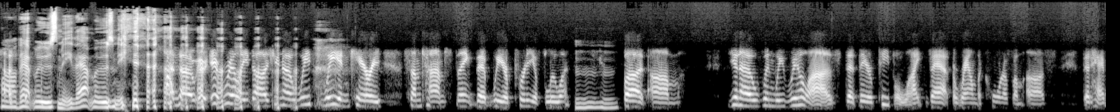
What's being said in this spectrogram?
Oh, that moves me. That moves me. I know it, it really does. You know, we we in Cary sometimes think that we are pretty affluent, mm-hmm. but um, you know, when we realize that there are people like that around the corner from us that have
